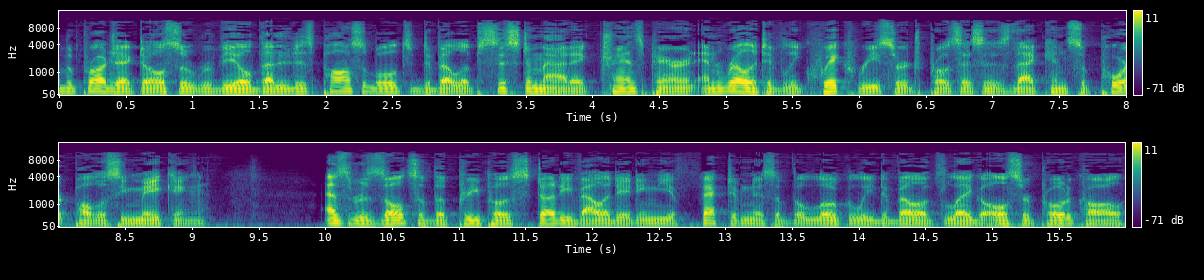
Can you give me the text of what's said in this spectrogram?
The project also revealed that it is possible to develop systematic, transparent, and relatively quick research processes that can support policy making. As the results of the pre-post study validating the effectiveness of the locally developed leg ulcer protocol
